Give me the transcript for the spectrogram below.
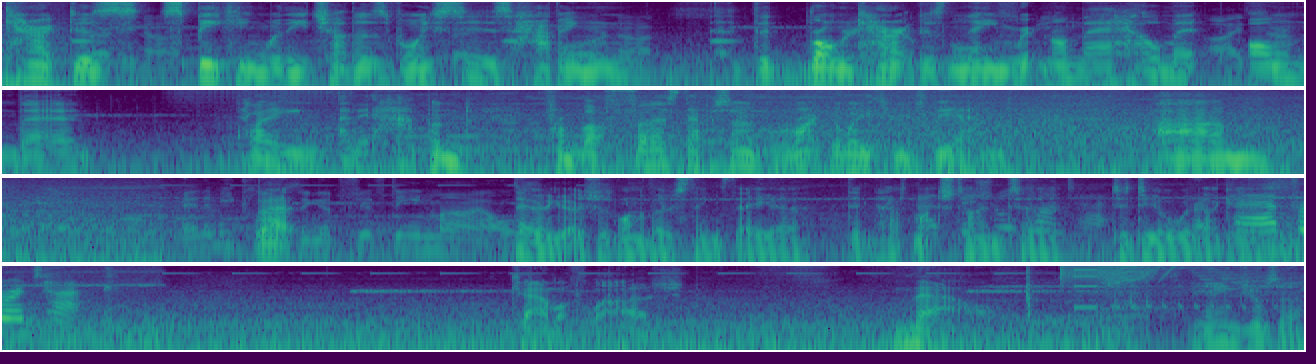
characters speaking with each other's voices, having the wrong character's name written on their helmet on their plane, and it happened from the first episode right the way through to the end. Um, but there we go. It's just one of those things they uh, didn't have much time to, to deal with, I Prepare guess. for attack. Camouflage. Now. The angels are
